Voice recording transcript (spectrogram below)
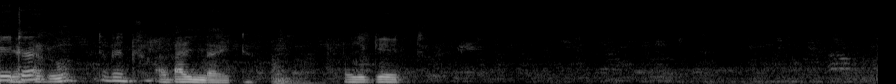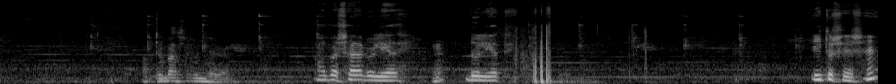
এইটা রুম এটা বেডরুম আর বারিন্দা একটা ওই যে গেট আপনার বাসা কোন জায়গায়? আমার বাসা ডলিয়া হ্যাঁ? ডলিয়াতে। এই তো শেষ হ্যাঁ?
